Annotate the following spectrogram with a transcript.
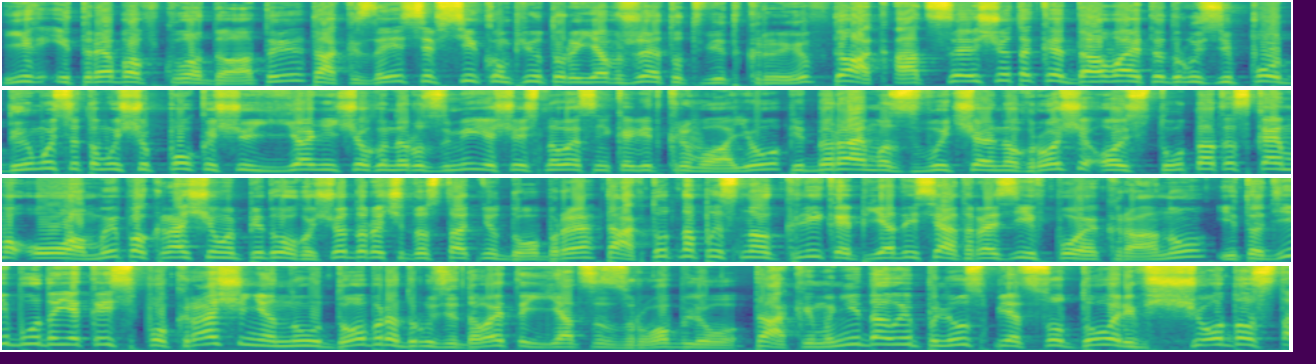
Їх і треба вкладати. Так, здається, всі комп'ютери я вже тут відкрив. Так, а це що таке? Давайте, друзі, подивимося, тому що поки що я нічого не розумію. Я щось новесеньке відкриваю. Підбираємо звичайно гроші. Ось тут натискаємо. О, ми покращуємо підлогу, що, до речі, достатньо добре. Так, тут написано клікай 50 разів по екрану. І тоді буде якесь покращення. Ну, добре, друзі, давайте я це зроблю. Так, і мені дали плюс 500 доларів, що достатньо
